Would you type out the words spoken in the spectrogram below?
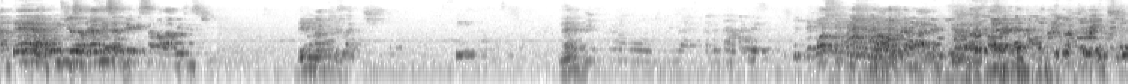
Até alguns dias atrás nem sabia que essa palavra existia. Demaquilante. Né? Posso continuar o trabalho aqui? Demaquilante.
